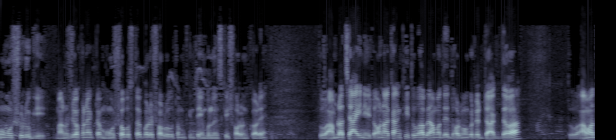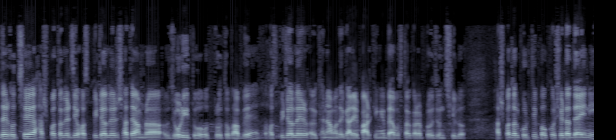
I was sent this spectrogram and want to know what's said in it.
মুমূর্ষু রুগী। মানুষ যখন একটা মুমূর্ষু অবস্থায় পড়ে, সর্বপ্রথম কিন্তু অ্যাম্বুলেন্সকেই স্মরণ করে। তো আমরা চাইনি, এটা অনাকাঙ্ক্ষিতভাবে আমাদের ধর্মঘটের ডাক দেওয়া তো আমাদের হচ্ছে হাসপাতালের যে হসপিটালের সাথে আমরা জড়িত ওতপ্রোতভাবে হসপিটালের ওখানে আমাদের গাড়ির পার্কিং এর ব্যবস্থা করার প্রয়োজন ছিল। হাসপাতাল কর্তৃপক্ষ সেটা দেয়নি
